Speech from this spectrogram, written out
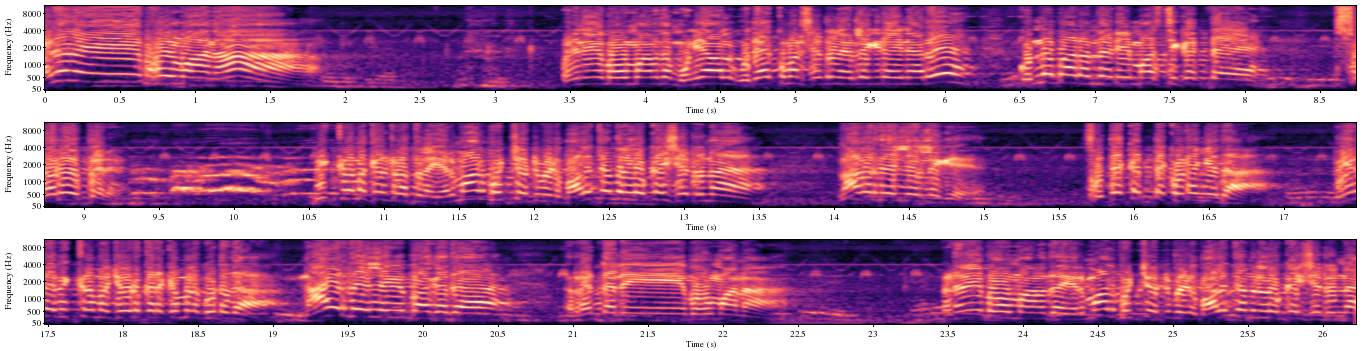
ಒಂದನೇ ಬಹುಮಾನ ಒಂದನೇ ಬಹುಮಾನದ ಮುನಿಯಾಲ್ ಶೆಟ್ಟರ್ ಕುಮಾರ್ ಶೆಟ್ರ ಕುಂದಬಾರಂದಡಿ ಏನಾರೆ? ಕಟ್ಟೆ. ಮಾಸ್ತಿಕಟ್ಟೆ ಸ್ವರೂಪರ್. ವಿಕ್ರಮ ಕಂಠರತ್ನ ಎರ್ಮಾರ್ ಬುಚ್ಚೊಟ್ಟು ಬಿಡು. ಬಾಲಚಂದ್ರ ಲೋಕೇಶ್ ಶೆಟ್ಟರ್ನ ನಾಗರದಲ್ಲಿರ್ಲಿಗೆ ಸಿದ್ದಕಟ್ಟೆ ಕೊಡಂಗಿದ. ವೀರ ವಿಕ್ರಮ ಜೋಡಕರ ಕಮಲ ಕೂಟದ. ನಾಯರದಲ್ಲಿ ವಿಭಾಗದ ರಡ್ಡನೇ ಬಹುಮಾನ. ಎರಡನೇ ಬಹುಮಾನದ ಎರ್ಮಾಳ್ ಬುಚ್ಚೊಟ್ಟು ಬಿಡು. ಬಾಲಚಂದ್ರ ಲೋಕೇಶ್ ಶೆಟ್ಟರ್ನ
